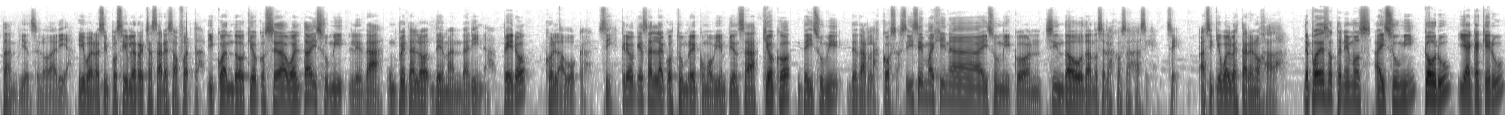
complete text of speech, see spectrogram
también se lo daría. Y bueno, es imposible rechazar esa oferta. Y cuando Kyoko se da vuelta, Izumi le da un pétalo de mandarina, pero con la boca. Sí, creo que esa es la costumbre, como bien piensa Kyoko, de Izumi de dar las cosas. Y se imagina a Izumi con Shindou dándose las cosas así. Sí, así que vuelve a estar enojada. Después de eso tenemos a Izumi, Toru y a Kakeru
